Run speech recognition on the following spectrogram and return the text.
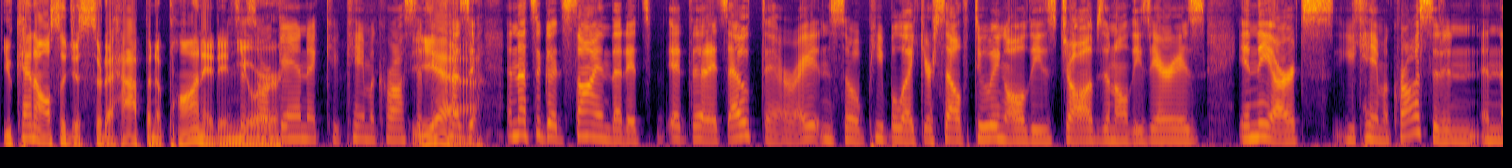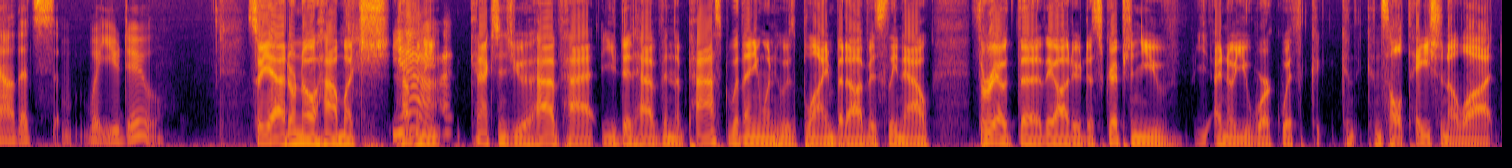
you can also just sort of happen upon it in it's your organic you came across it Yeah. because it, and that's a good sign that it's it, that it's out there right and so people like yourself doing all these jobs in all these areas in the arts you came across it and, and now that's what you do so yeah i don't know how much how many connections you have had you did have in the past with anyone who is blind but obviously now throughout the, the audio description you've i know you work with c- consultation a lot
